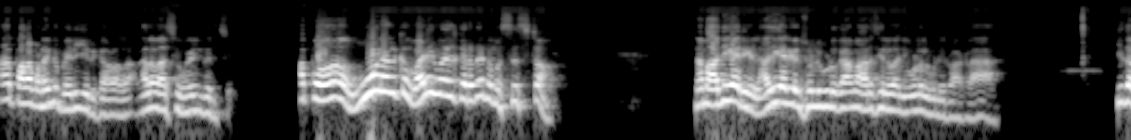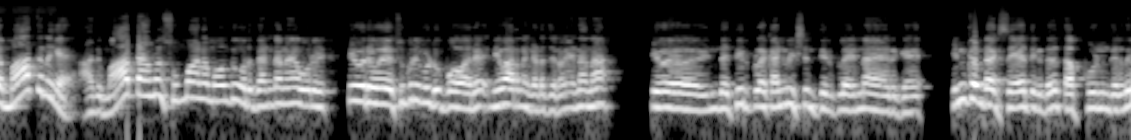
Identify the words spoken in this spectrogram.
அது பல மடங்கு பெருகி இருக்கு அவ்வளவுதான். விலைவாசி உயர்ந்துருச்சு. அப்போ ஊழலுக்கு வழிவகுக்கிறது நம்ம சிஸ்டம் நம்ம அதிகாரிகள் அதிகாரிகள் சொல்லிக் கொடுக்காம அரசியல்வாதி ஊழல் பண்ணிடுவாங்களா? இதை மாத்தணுங்க. அது மாத்தாம சும்மா நம்ம வந்து ஒரு தண்டனை ஒரு இவர் சுப்ரீம் கோர்ட்டுக்கு போவாரு நிவாரணம் கிடைச்சிடும் என்னன்னா இந்த தீர்ப்புல கன்விக்ஷன் தீர்ப்புல என்ன இருக்கு? இன்கம் டேக்ஸ் ஏத்துக்கிட்டது தப்புங்கிறது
